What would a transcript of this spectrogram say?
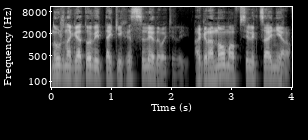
Нужно готовить таких исследователей, агрономов, селекционеров.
